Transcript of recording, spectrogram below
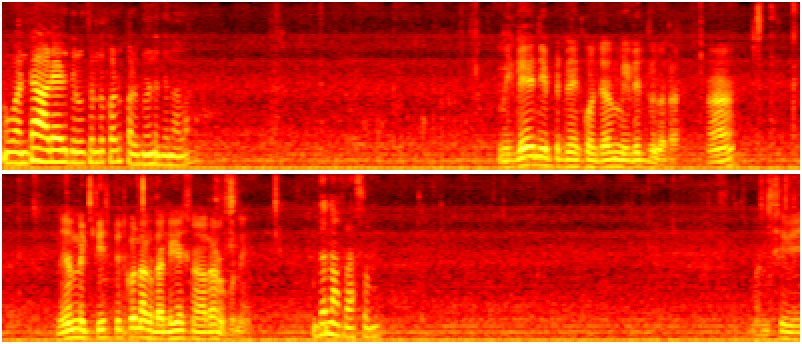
నువ్వంటే ఆడాడి తిరుగుతుంటే కూడా కడుపు నుండి తినాలా? మిగిలే అని చెప్పి నేను కొంచెం మిగిలిద్దు కదా? నేను నీకు తీసి పెట్టుకొని నాకు దండిగేసిన వాళ్ళు అనుకునే ఇద్దరు నాకు రసం. మనిషివి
